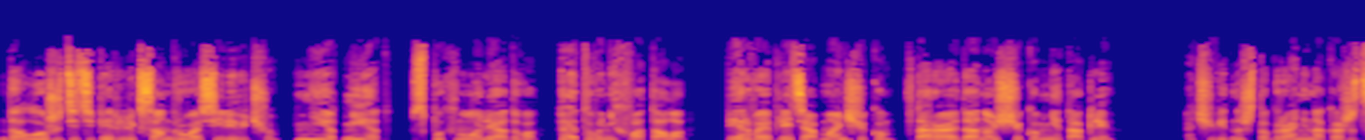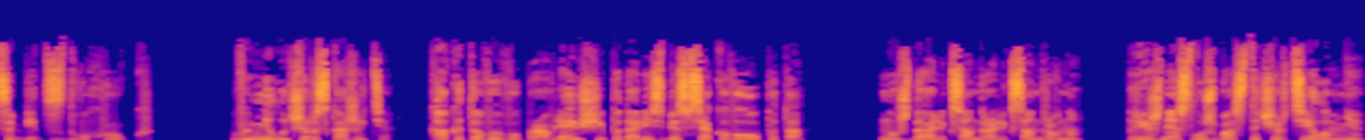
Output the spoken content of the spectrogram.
Доложите теперь Александру Васильевичу? Нет-нет, вспыхнула Лядова. Этого не хватало. Первая плеть обманщиком, вторая доносчиком, не так ли? Очевидно, что Гранин окажется бит с двух рук. Вы мне лучше расскажите, как это вы в управляющий подались без всякого опыта? Нужда, Александра Александровна. Прежняя служба осточертела мне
